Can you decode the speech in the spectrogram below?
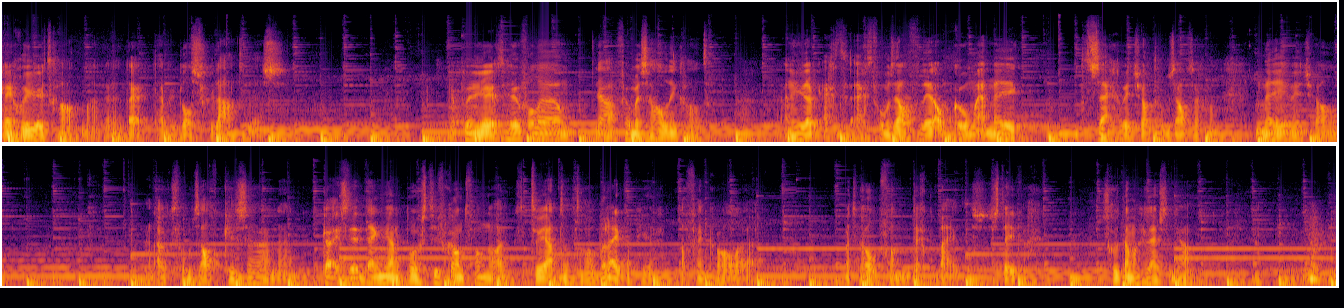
geen goede jeugd gehad, maar uh, dat heb ik losgelaten. Dus. Ik heb in de jeugd heel veel, uh, ja, veel mishandeling gehad. En hier heb ik echt, echt voor mezelf leren opkomen en nee te zeggen, weet je wel. Tegen mezelf zeggen van nee, weet je wel. En ook voor mezelf kiezen. En, uh, kijk, ik denk niet aan de positieve kant van wat ik twee jaar toch wel bereikt heb hier. Dat vind ik wel met hulp van dichterbij, dus stevig. Is goed naar me geluisterd, ja. ja.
